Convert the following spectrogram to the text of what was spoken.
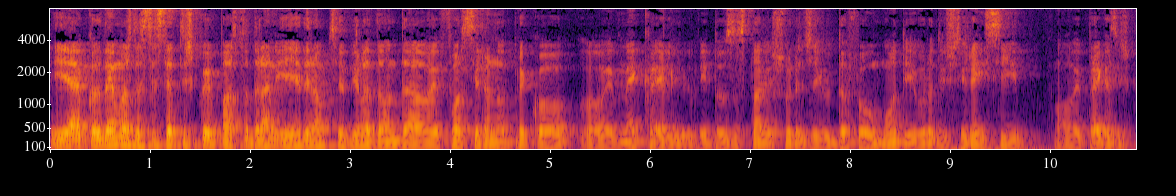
I ako ne možeš da se setiš koji je password, ranije jedina opcija bila da onda ovaj, forsirano preko ovaj, Maca ili Windows zastaviš uređaj u DFU modi i urodiš si race i ovaj, pregaziš ga.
